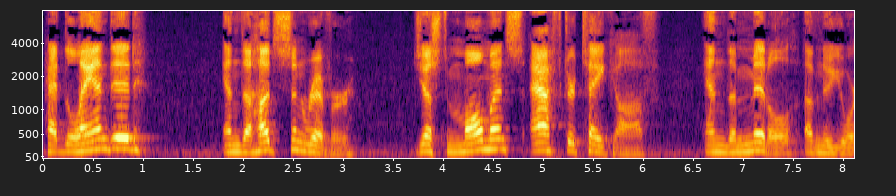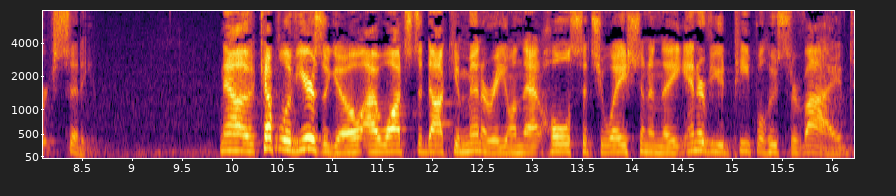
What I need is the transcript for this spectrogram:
had landed in the Hudson River just moments after takeoff in the middle of New York City. Now, a couple of years ago, I watched a documentary on that whole situation, and they interviewed people who survived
